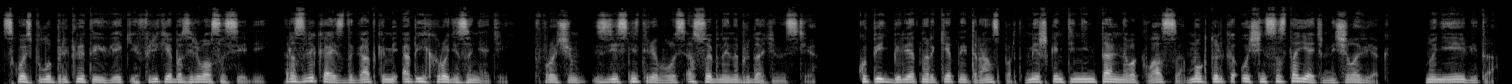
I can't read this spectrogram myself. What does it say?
Сквозь полуприкрытые веки Фрики обозревал соседей, развлекаясь догадками об их роде занятий. Впрочем, здесь не требовалось особенной наблюдательности. Купить билет на ракетный транспорт межконтинентального класса мог только очень состоятельный человек, но не элита.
